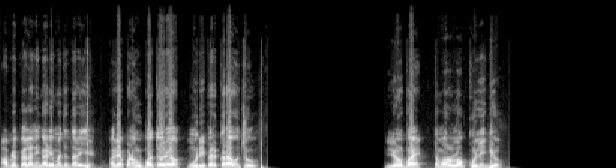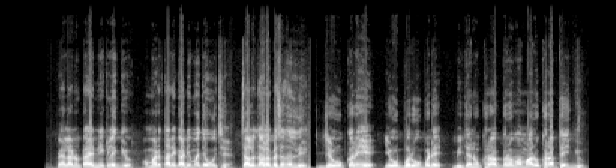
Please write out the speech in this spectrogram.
આપણે પહેલાની ગાડીમાં જતા રહીએ. અરે પણ ઊભા તો રહ્યો. હું રિપેર કરાવું છું. લ્યો ભાઈ, તમારો લોક ખુલી ગયો. પહેલાનું ટાયર નીકળી ગયું. અમારે તારી ગાડીમાં જવું છે. ચાલો ચાલો, બેસો જલ્દી. જેવું કરીએ, એવું ભરવું પડે. બીજાનું ખરાબ કરવામાં મારું ખરાબ થઈ ગયું.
